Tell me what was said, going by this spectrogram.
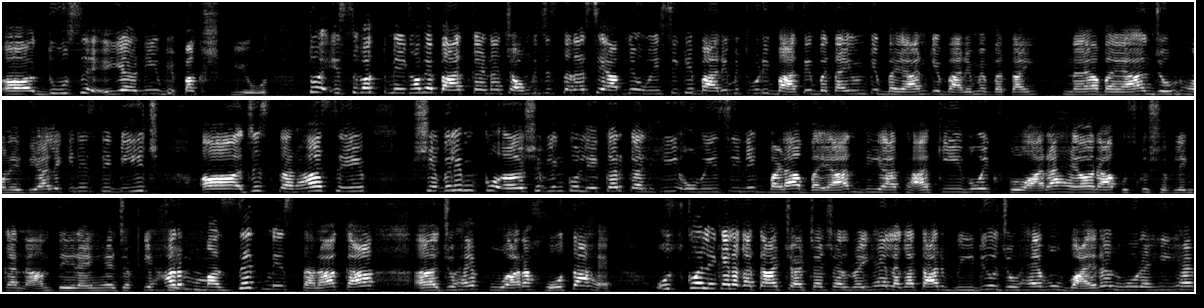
दूसरे यानी विपक्ष की ओर। तो इस वक्त मेघा मैं बात करना चाहूँगी जिस तरह से आपने ओवैसी के बारे में थोड़ी बातें बताई उनके बयान के बारे में बताई नया बयान जो उन्होंने दिया। लेकिन इसी बीच जिस तरह से शिवलिंग को शिवलिंग को लेकर कल ही ओवैसी ने एक बड़ा बयान दिया था कि वो एक फुआरा है और आप उसको शिवलिंग का नाम दे रहे हैं जबकि हर मस्जिद में इस तरह का जो है फुआरा होता है। उसको लेकर लगातार चर्चा चल रही है लगातार वीडियो जो है वो वायरल हो रही है।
